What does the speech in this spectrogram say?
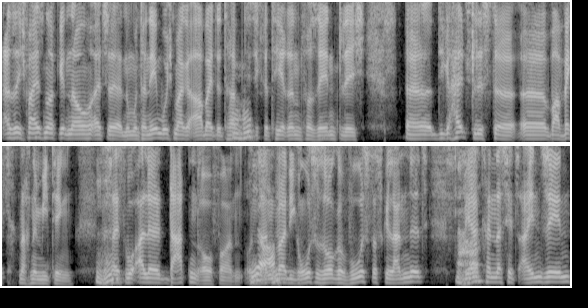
also ich weiß noch genau, als äh, in einem Unternehmen, wo ich mal gearbeitet habe, mhm. die Sekretärin versehentlich, äh, die Gehaltsliste äh, war weg nach einem Meeting. Mhm. Das heißt, wo alle Daten drauf waren. Und ja. dann war die große Sorge, wo ist das gelandet? Aha. Wer kann das jetzt einsehen?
